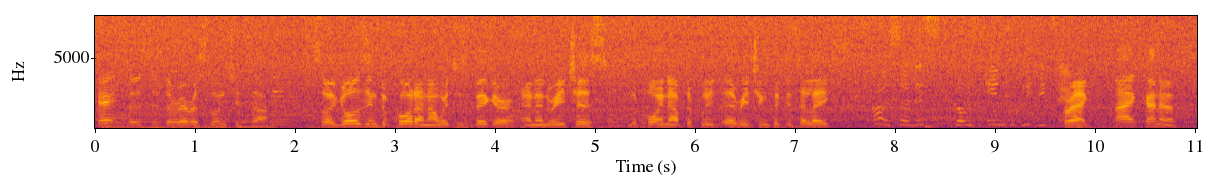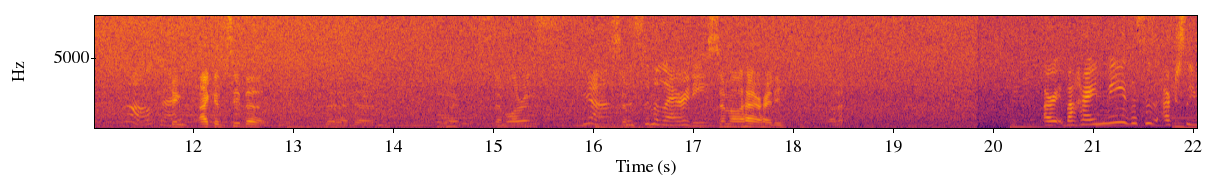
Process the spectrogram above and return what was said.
Okay, so this is the river Slunčica. So it goes into Korana, which is bigger, and then reaches the point after uh, reaching Plitvice Lakes. Oh, so this goes in completely. Correct. I kind of Oh, okay. think I can see the the, the, the similarance, yeah, the sim- similarities. similarity. All right, behind me, this is actually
